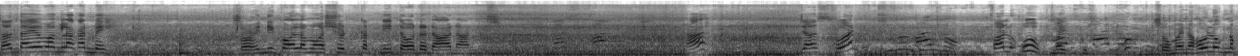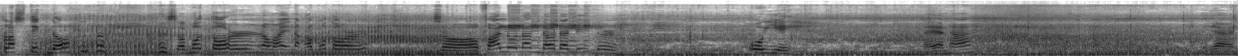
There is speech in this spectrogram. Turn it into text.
Saan tayo maglakad, be? So, hindi ko alam mga shortcut dito, dadaanan. Ha? Just what? Follow. Oh, my So, may nahulog na plastic doon. sa motor na may nakamotor. So, follow lang daw the leader. Oh, yeah. Ayan, ha? Ayan.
